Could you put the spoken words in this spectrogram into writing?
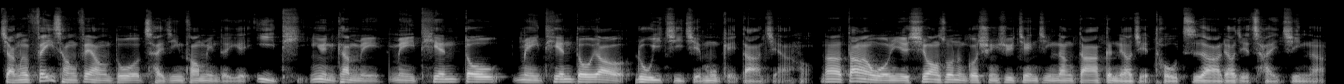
讲了非常非常多财经方面的一个议题。因为你看每每天都每天都要录一集节目给大家，哈。那当然我们也希望说能够循序渐进，让大家更了解投资。是啊，了解财经啊，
